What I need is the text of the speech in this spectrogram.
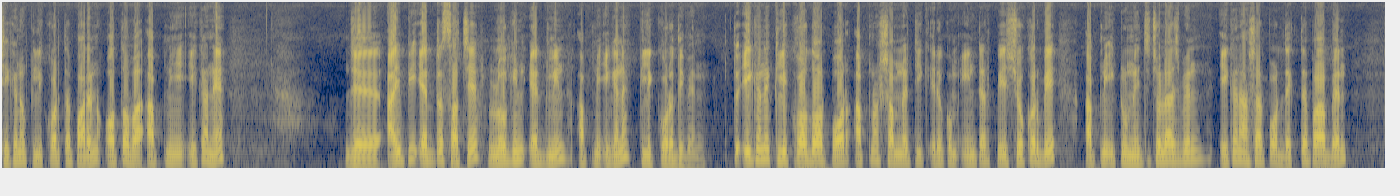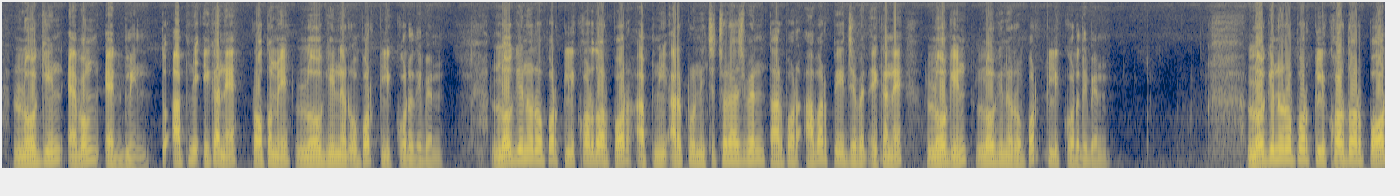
সেখানেও ক্লিক করতে পারেন অথবা আপনি এখানে যে আইপি অ্যাড্রেস আছে লগ ইন অ্যাডমিন আপনি এখানে ক্লিক করে দিবেন। তো এখানে ক্লিক করে দেওয়ার পর আপনার সামনে ঠিক এরকম ইন্টার পেজ শো করবে। আপনি একটু নিচে চলে আসবেন। এখানে আসার পর দেখতে পাবেন লগ এবং অ্যাডমিন তো আপনি এখানে প্রথমে লগ ইনের ওপর ক্লিক করে দেবেন। লগ ইনের ওপর ক্লিক করে দেওয়ার পর আপনি আরেকটু নিচে চলে আসবেন, তারপর আবার পেয়ে যাবেন এখানে লগ ইন লগ ইনের ওপর ক্লিক করে দেবেন। লগ ইনের ওপর ক্লিক করে দেওয়ার পর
